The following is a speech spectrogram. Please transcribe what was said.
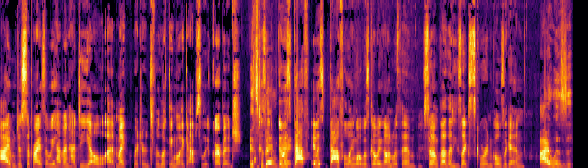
I'm just surprised that we haven't had to yell at Mike Richards for looking like absolute garbage. It's been it, it was baff- it was baffling what was going on with him. So I'm glad that he's like scoring goals again. I was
